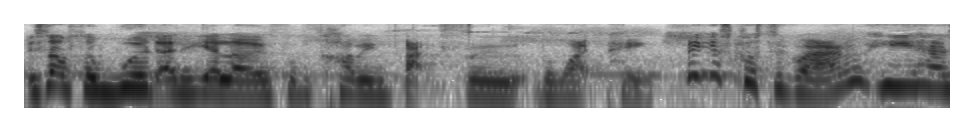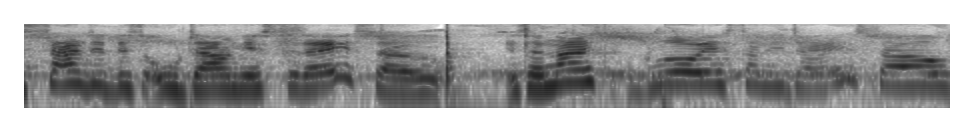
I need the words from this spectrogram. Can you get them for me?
It stops the wood and the yellow from coming back through the white paint. Fingers crossed to Quang. He has sanded this all down yesterday, so it's a nice, glorious sunny day. So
